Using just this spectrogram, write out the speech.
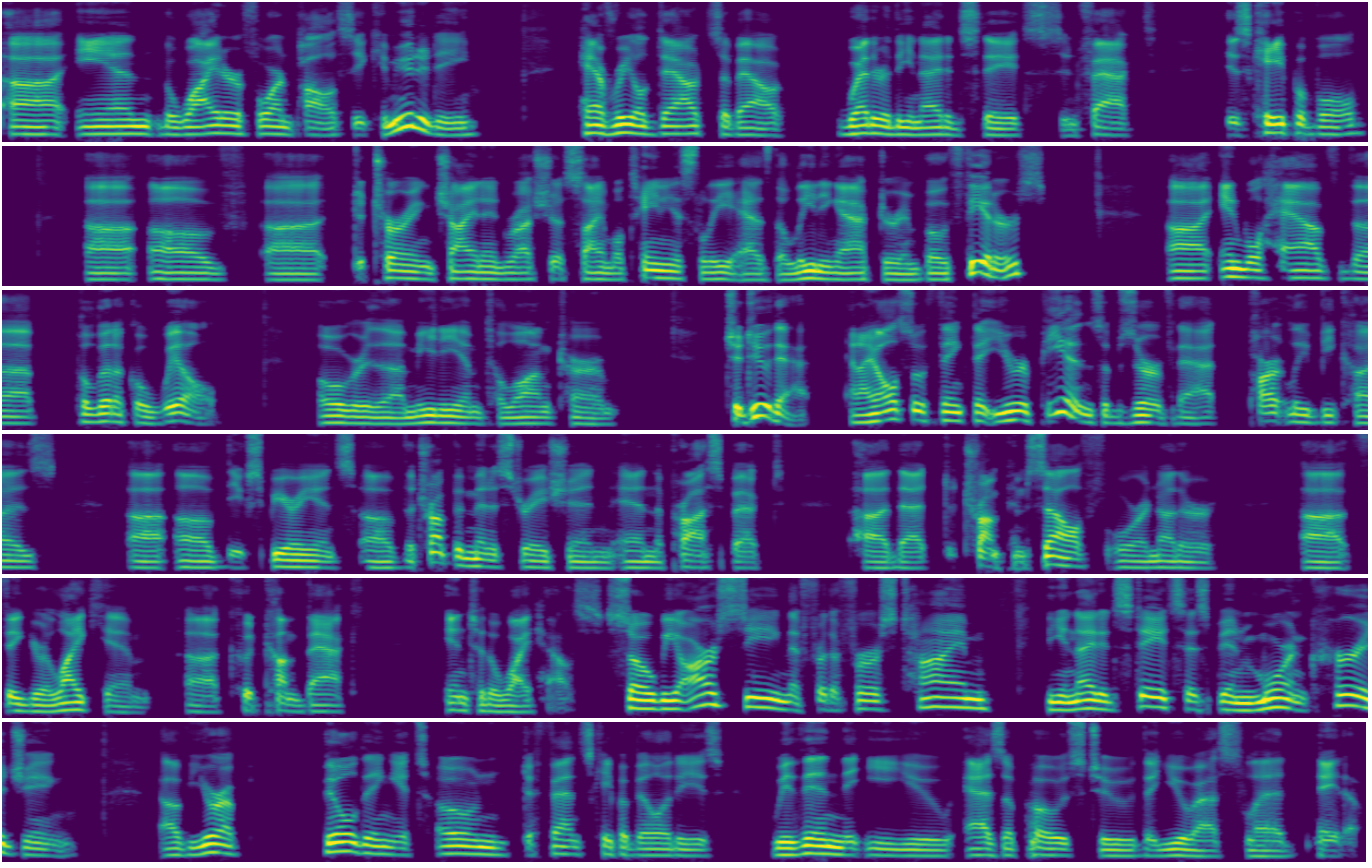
uh, and the wider foreign policy community have real doubts about whether the United States, in fact, is capable uh, of uh, deterring China and Russia simultaneously as the leading actor in both theaters, uh, and will have the political will over the medium to long term to do that. And I also think that Europeans observe that partly because uh, of the experience of the Trump administration and the prospect uh, that Trump himself or another uh, figure like him uh, could come back into the White House. So we are seeing that for the first time, the United States has been more encouraging of Europe building its own defense capabilities within the EU as opposed to the US led NATO.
